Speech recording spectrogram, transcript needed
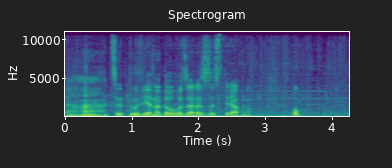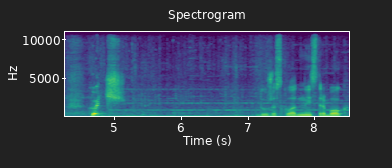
Ага, це тут я надовго зараз застрягну. Хоп. Хоч. Дуже складний стрибок.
